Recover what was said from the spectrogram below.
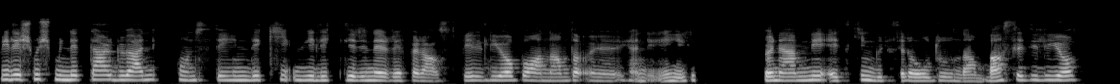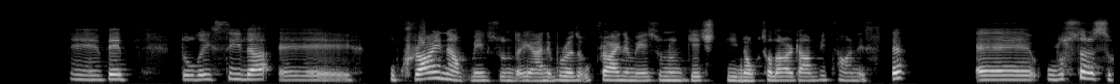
Birleşmiş Milletler Güvenlik Konseyi'ndeki üyeliklerine referans veriliyor. Bu anlamda e, yani e, önemli etkin güçler olduğundan bahsediliyor. E, ve dolayısıyla e, Ukrayna mevzunda yani burada Ukrayna mevzunun geçtiği noktalardan bir tanesi de e, uluslararası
